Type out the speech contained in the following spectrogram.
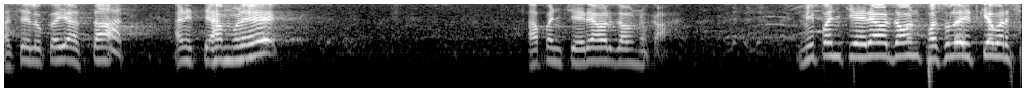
असे लोकही असतात. आणि त्यामुळे आपण चेहऱ्यावर जाऊ नका. मी पण चेहऱ्यावर जाऊन फसलो इतके वर्ष.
